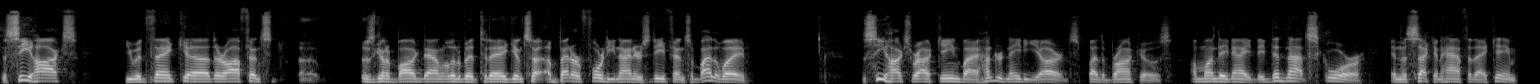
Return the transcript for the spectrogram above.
The Seahawks, you would think uh, their offense uh, was going to bog down a little bit today against a, a, better 49ers defense. And by the way, the Seahawks were outgained by 180 yards by the Broncos on Monday night. They did not score in the second half of that game.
